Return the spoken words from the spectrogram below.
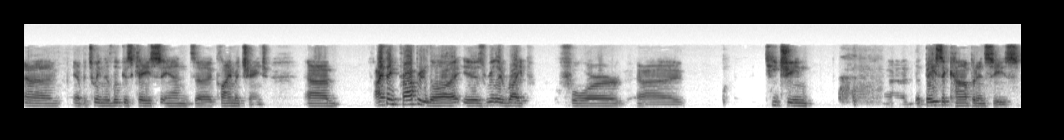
uh, you know, between the Lucas case and uh, climate change. Um, I think property law is really ripe for uh, teaching uh, the basic competencies,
